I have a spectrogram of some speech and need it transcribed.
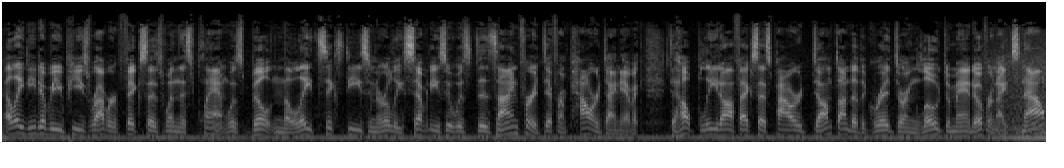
LADWP's Robert Fick says when this plant was built in the late 60s and early 70s, it was designed for a different power dynamic to help bleed off excess power dumped onto the grid during low demand overnights. Now,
